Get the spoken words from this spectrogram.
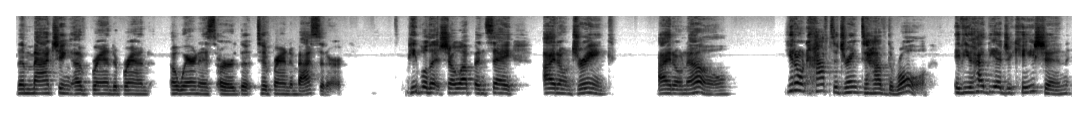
the matching of brand to brand awareness or the to brand ambassador. People that show up and say, I don't drink, I don't know. You don't have to drink to have the role. If you had the education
